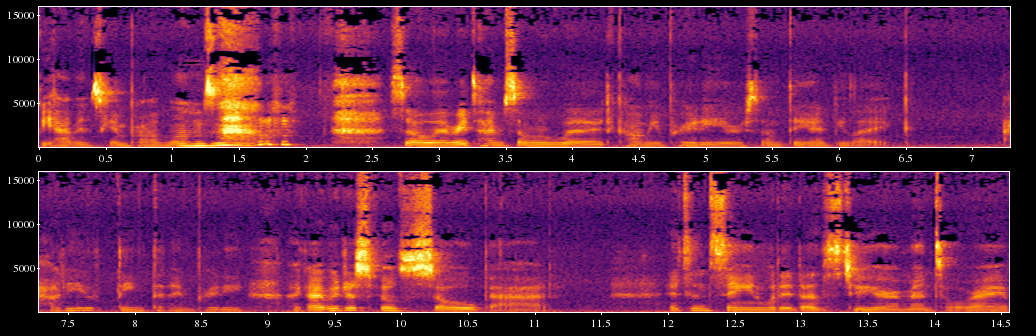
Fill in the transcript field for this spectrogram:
be having skin problems. so every time someone would call me pretty or something, I'd be like, how do you think that I'm pretty? Like, I would just feel so bad. It's insane what it does to your mental, right?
